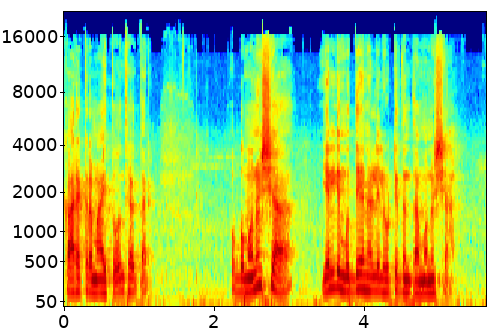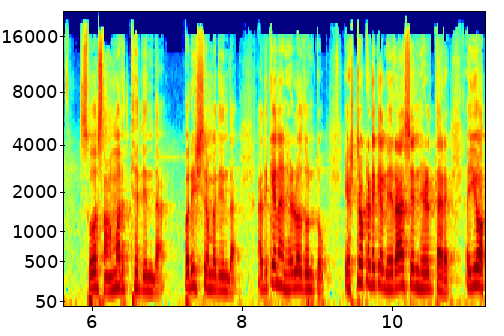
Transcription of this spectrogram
ಕಾರ್ಯಕ್ರಮ ಆಯಿತು ಅಂತ ಹೇಳ್ತಾರೆ. ಒಬ್ಬ ಮನುಷ್ಯ ಎಲ್ಲಿ ಮುದ್ದೇನಹಳ್ಳಿಲಿ ಹುಟ್ಟಿದಂಥ ಮನುಷ್ಯ, ಸ್ವಸಾಮರ್ಥ್ಯದಿಂದ ಪರಿಶ್ರಮದಿಂದ. ಅದಕ್ಕೆ ನಾನು ಹೇಳೋದುಂಟು. ಎಷ್ಟೋ ಕಡೆ ಕೆಲ ನಿರಾಸೆಯನ್ನು ಹೇಳ್ತಾರೆ, ಅಯ್ಯೋ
